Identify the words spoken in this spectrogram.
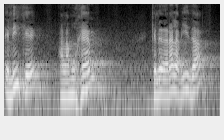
elige a la mujer que le dará la vida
